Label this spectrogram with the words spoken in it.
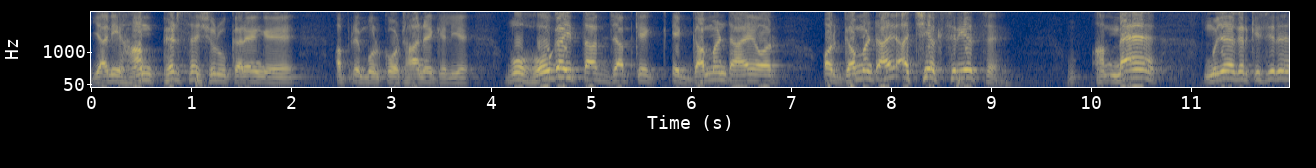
यानी हम फिर से शुरू करेंगे अपने मुल्क को उठाने के लिए। वो होगा ही तब जबकि एक गवर्नमेंट आए और और गवर्नमेंट आए अच्छी अक्सरियत से। मैं मुझे अगर किसी ने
